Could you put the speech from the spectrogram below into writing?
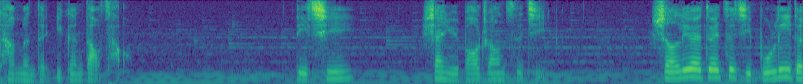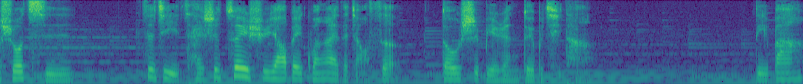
他们的一根稻草。第七，善于包装自己，省略对自己不利的说辞，自己才是最需要被关爱的角色，都是别人对不起他。第八，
